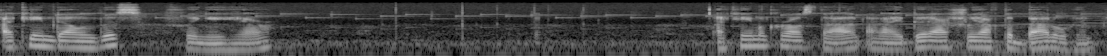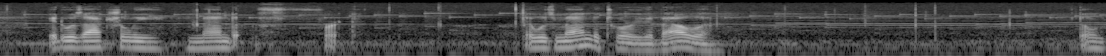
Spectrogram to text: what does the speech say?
I came down this thingy here. I came across that and I did actually have to battle him. It was actually mand- frick. It was mandatory to battle him. Don't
